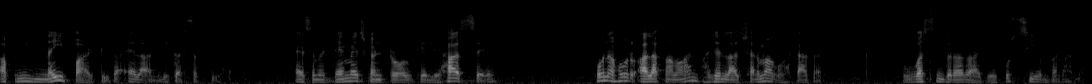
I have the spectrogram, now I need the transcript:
अपनी नई पार्टी का ऐलान भी कर सकती है ऐसे में डैमेज कंट्रोल के लिहाज से हो न हो आला कमान भजन लाल शर्मा को हटाकर वसुंधरा राजे को सीएम बना दें।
